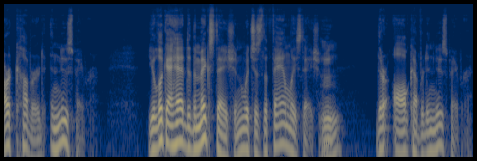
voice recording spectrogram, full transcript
are covered in newspaper. You look ahead to the mix station, which is the family station. Mm-hmm. They're all covered in newspaper.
